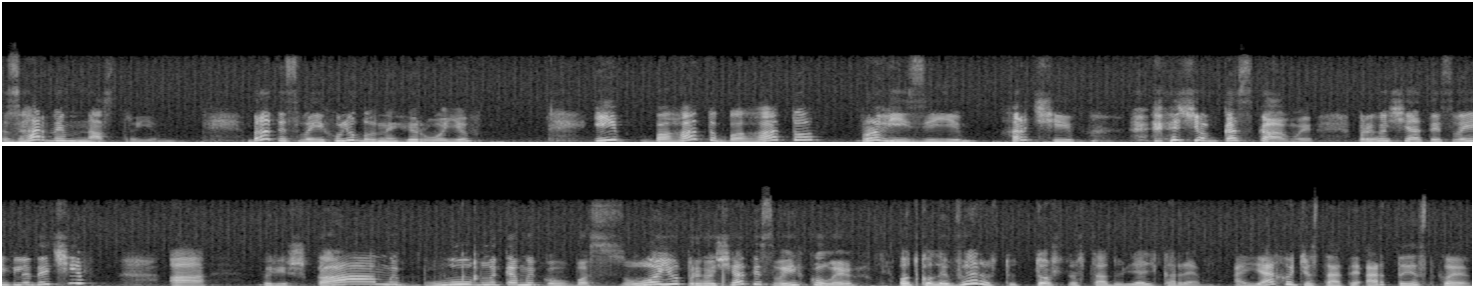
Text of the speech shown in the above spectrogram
з гарним настроєм, брати своїх улюблених героїв і багато-багато провізії, харчів, щоб казками пригощати своїх глядачів, а пиріжками, бубликами, ковбасою пригощати своїх колег. От коли виростуть, точно стану лялькарем. А я хочу стати артисткою.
